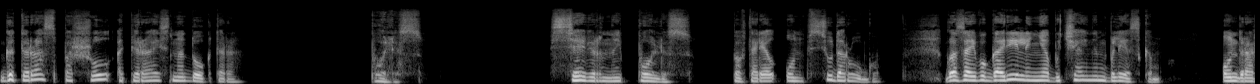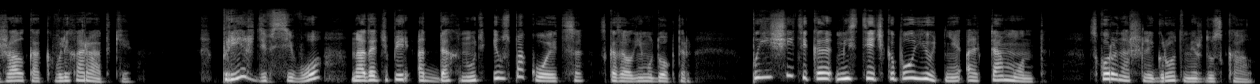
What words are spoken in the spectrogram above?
Гатерас пошел, опираясь на доктора. «Полюс. Северный полюс», — повторял он всю дорогу. Глаза его горели необычайным блеском. Он дрожал, как в лихорадке. «Прежде всего, надо теперь отдохнуть и успокоиться», — сказал ему доктор. «Поищите-ка местечко поуютнее, Альтамонт». Скоро нашли грот между скал.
